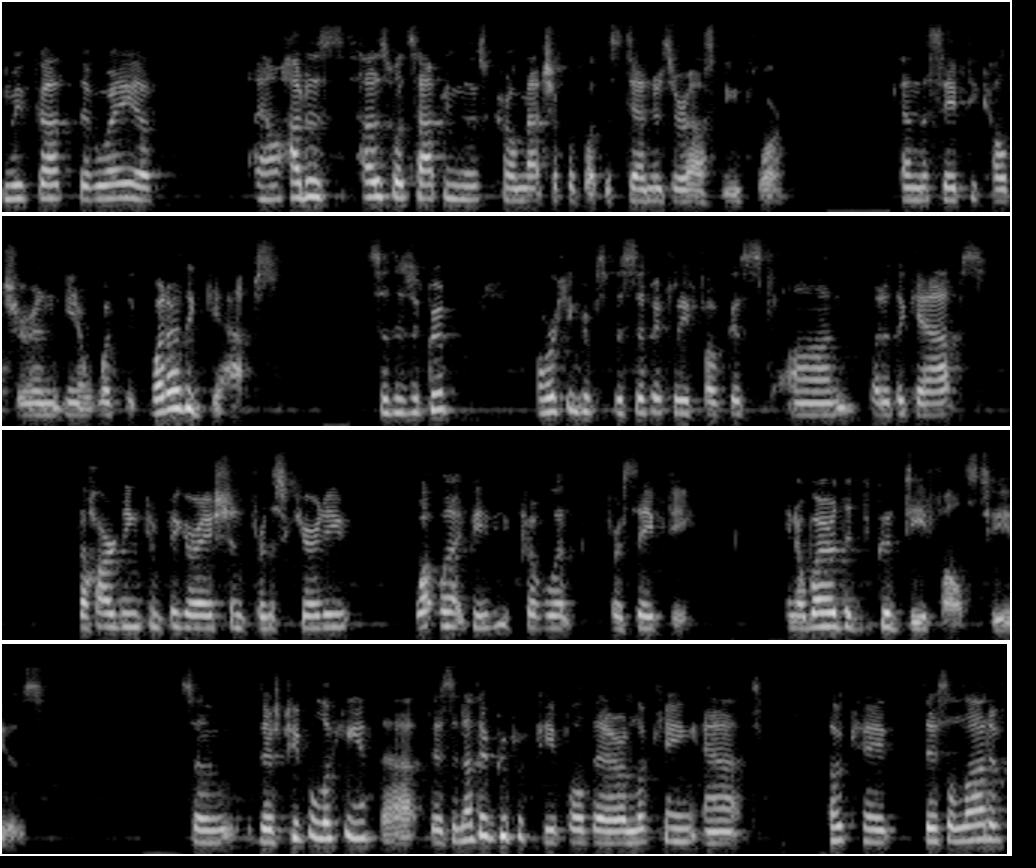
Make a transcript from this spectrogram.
We've got the way of you know, how does how does what's happening in this kernel match up with what the standards are asking for, and the safety culture, and you know what the, what are the gaps. So there's a group, a working group specifically focused on what are the gaps, the hardening configuration for the security, what might be the equivalent for safety, you know what are the good defaults to use. So there's people looking at that. There's another group of people that are looking at okay, there's a lot of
